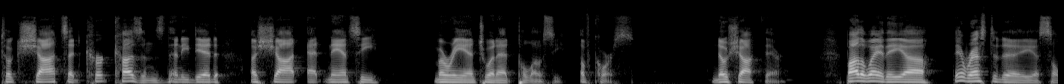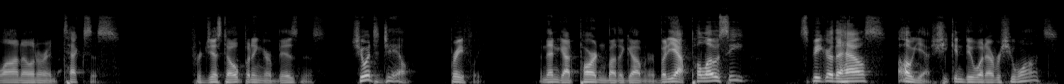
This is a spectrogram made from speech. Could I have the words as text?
took shots at Kirk Cousins than he did a shot at Nancy Marie Antoinette Pelosi. Of course. No shock there. By the way, they uh, they arrested a, a salon owner in Texas for just opening her business. She went to jail briefly and then got pardoned by the governor. But yeah, Pelosi, Speaker of the House, oh yeah, she can do whatever she wants.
